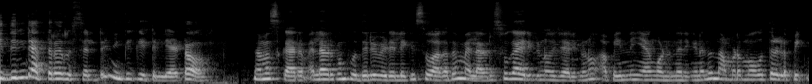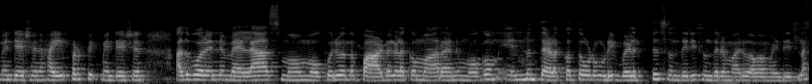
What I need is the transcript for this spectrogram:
ഇതിന്റെ അത്ര റിസൾട്ട് നിങ്ങൾക്ക് കിട്ടില്ല കേട്ടോ. നമസ്കാരം. എല്ലാവർക്കും പുതിയൊരു വീഡിയോയിലേക്ക് സ്വാഗതം. എല്ലാവരും സുഖമായിരിക്കണമെന്ന് വിചാരിക്കണു? അപ്പോൾ ഇന്ന് ഞാൻ കൊണ്ടുവന്നിരിക്കുന്നത് നമ്മുടെ മുഖത്തുള്ള പിഗ്മെന്റേഷൻ ഹൈപ്പർ പിഗ്മെന്റേഷൻ അതുപോലെ തന്നെ മെലാസ്മോ മുഖക്കുരു വന്ന പാടുകളൊക്കെ മാറാനും മുഖം എന്നും തിളക്കത്തോടുകൂടി വെളുത്ത് സുന്ദരി സുന്ദരന്മാരും ആവാൻ വേണ്ടിയിട്ടുള്ള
